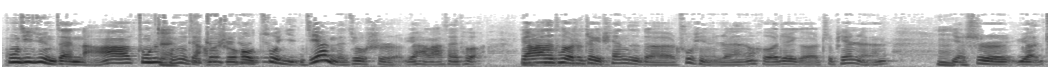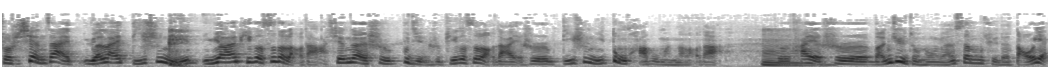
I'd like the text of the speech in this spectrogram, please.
宫崎骏在拿终身成就奖的时候做引荐的就是约翰拉塞特。约翰拉塞特是这个片子的出品人和这个制片人。也是原就是现在原来迪士尼 原来皮克斯的老大，现在是不仅是皮克斯老大，也是迪士尼动画部门的老大。就是他也是《玩具总动员》三部曲的导演。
